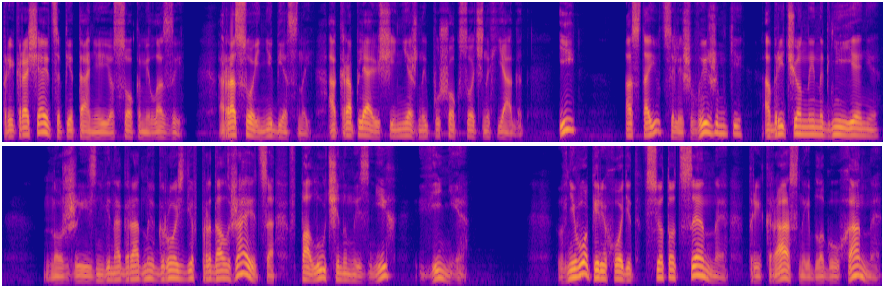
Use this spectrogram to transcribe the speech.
Прекращается питание ее соками лозы росой небесной, окропляющей нежный пушок сочных ягод, и остаются лишь выжимки, обреченные на гниение. Но жизнь виноградных гроздьев продолжается в полученном из них вине. В него переходит все то ценное, прекрасное и благоуханное,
